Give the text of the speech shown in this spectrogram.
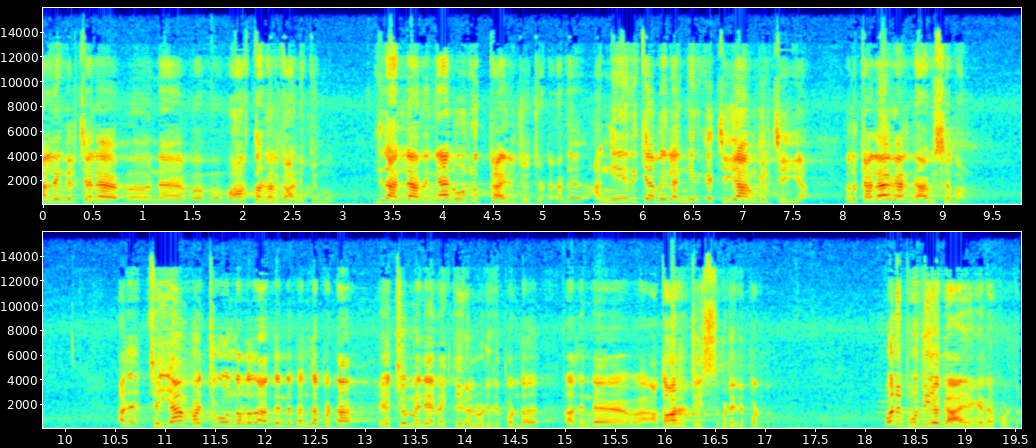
അല്ലെങ്കിൽ ചില പിന്നെ വാർത്തകൾ കാണിക്കുന്നു. ഇതല്ലാതെ ഞാൻ ഒരു കാര്യം ചോദിച്ചോട്ടെ? അത് അംഗീകരിക്കാമെങ്കിൽ അംഗീകരിക്കുക ചെയ്യാമെങ്കിൽ ചെയ്യാം. ഒരു കലാകാരന്റെ ആവശ്യമാണ്. അത് ചെയ്യാൻ പറ്റുമോ എന്നുള്ളത് അതിന്റെ ബന്ധപ്പെട്ട ഏറ്റവും വലിയ വ്യക്തികൾ ഇവിടെ ഇരിപ്പുണ്ട് അതിന്റെ അതോറിറ്റീസ് ഇവിടെ ഇരിപ്പുണ്ട്. ഒരു പുതിയ ഗായകനെ കൊണ്ട്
